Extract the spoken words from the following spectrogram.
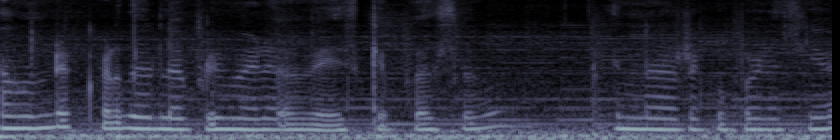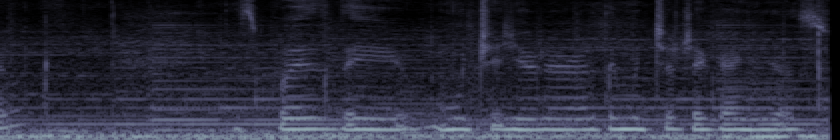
aún recuerdo la primera vez que pasó en la recuperación, después de mucho llorar, de muchos regaños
